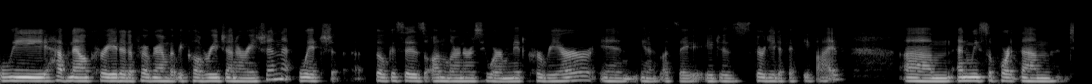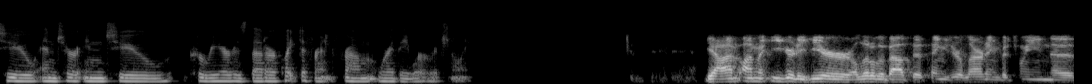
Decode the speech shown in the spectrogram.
we have now created a program that we call Regeneration, which focuses on learners who are mid-career in, you know, let's say ages 30 to 55. Um, and we support them to enter into careers that are quite different from where they were originally. Yeah, I'm, I'm eager to hear a little bit about the things you're learning between the,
